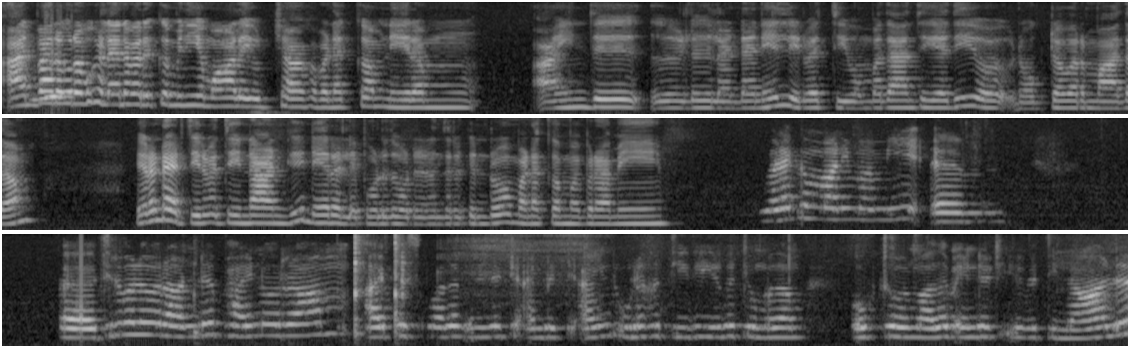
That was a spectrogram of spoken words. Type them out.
அன்பான உறவுகள் அனைவருக்கும் இனிய மாலை உற்சாக வணக்கம். நேரம் ஐந்து ஏழு லண்டனில் இருபத்தி ஒன்பதாம் தேதி அக்டோபர் மாதம் இரண்டாயிரத்தி இருபத்தி நான்கு நேரில் பொழுதோடு இருந்திருக்கின்றோம் வணக்கம் அபிராமி. வணக்கம் மாணி மாமி. திருவள்ளுவர் ஆண்டு பதினோராம் ஐபிஎஸ் மாதம் இரண்டாயிரத்தி ஐம்பத்தி ஐந்து உலக தீதி இருபத்தி ஒன்பதாம் அக்டோபர் மாதம் இரண்டாயிரத்தி இருபத்தி நாலு.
